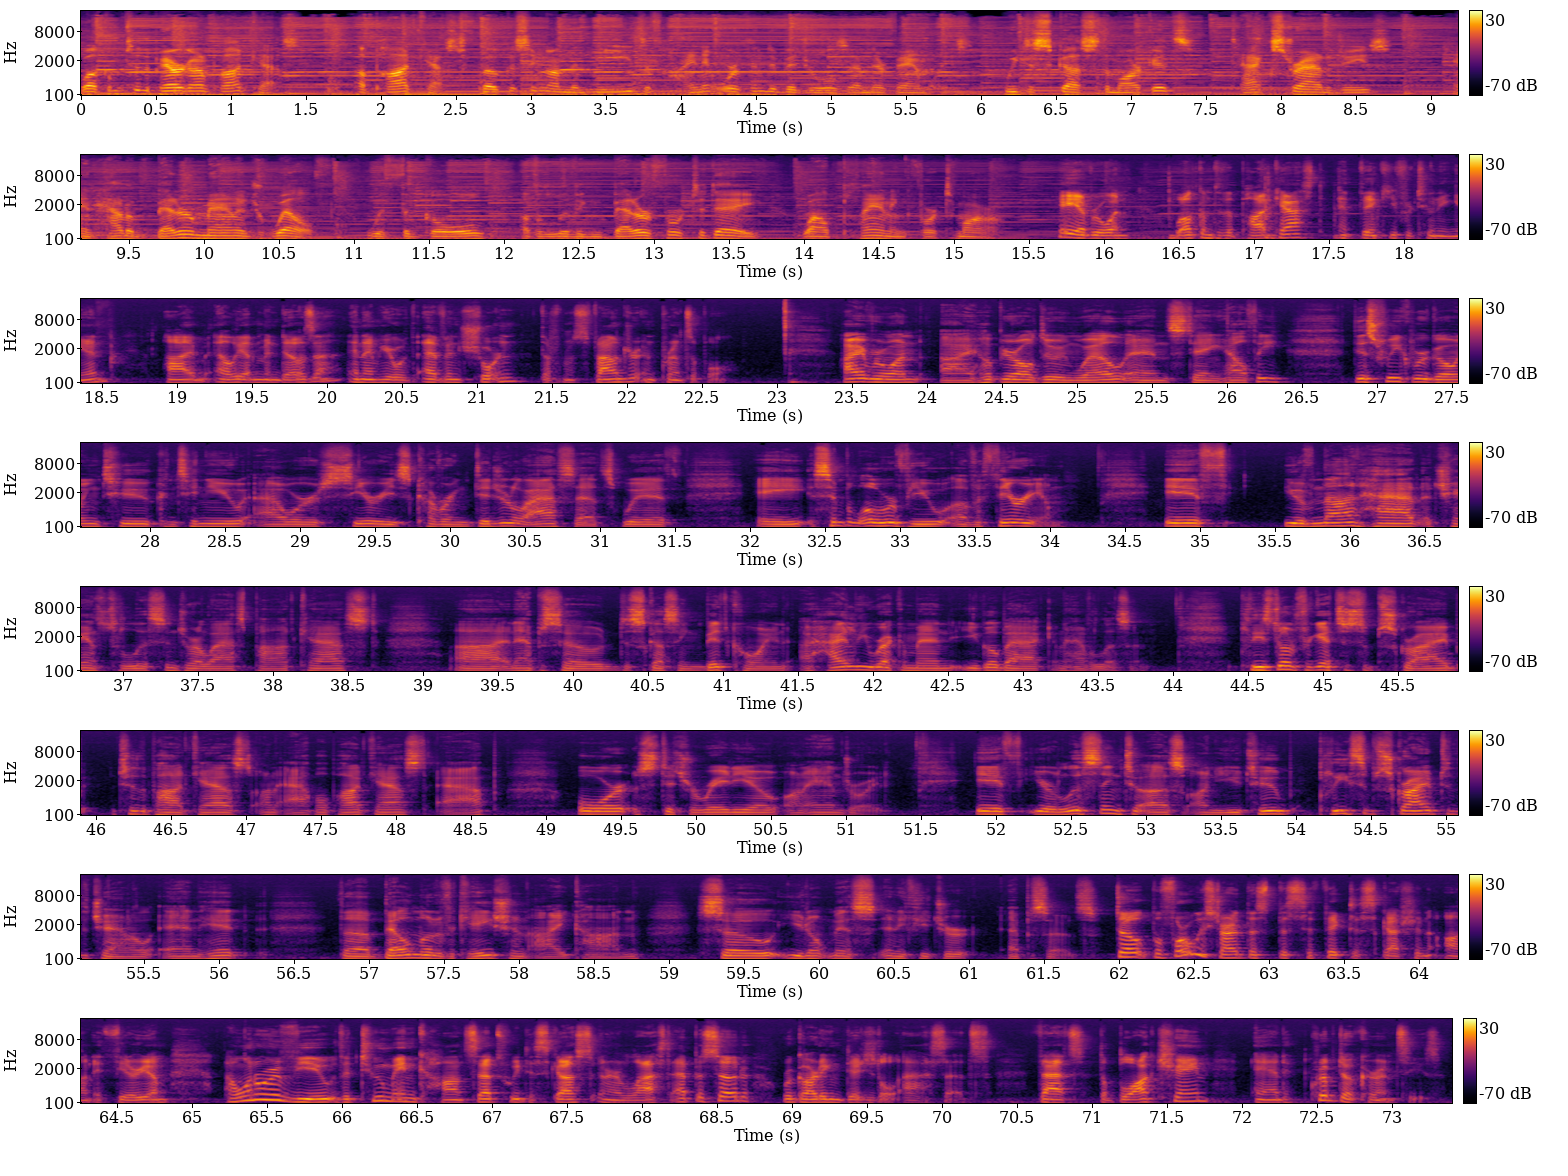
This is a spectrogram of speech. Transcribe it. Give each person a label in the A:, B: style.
A: Welcome to the Paragon Podcast, a podcast focusing on the needs of high net worth individuals and their families. We discuss the markets, tax strategies, and how to better manage wealth with the goal of living better for today while planning for tomorrow.
B: Hey everyone, welcome to the podcast and thank you for tuning in. I'm Elian Mendoza and I'm here with Evan Shorten, the firm's founder and principal.
C: Hi, everyone. I hope you're all doing well and staying healthy. This week, we're going to continue our series covering digital assets with a simple overview of Ethereum. If you have not had a chance to listen to our last podcast, uh, an episode discussing Bitcoin, I highly recommend you go back and have a listen. Please don't forget to subscribe to the podcast on Apple Podcast app or Stitcher Radio on Android. If you're listening to us on YouTube, please subscribe to the channel and hit the bell notification icon so you don't miss any future episodes.
B: So, before we start the specific discussion on Ethereum, I want to review the two main concepts we discussed in our last episode regarding digital assets that's the blockchain and cryptocurrencies.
